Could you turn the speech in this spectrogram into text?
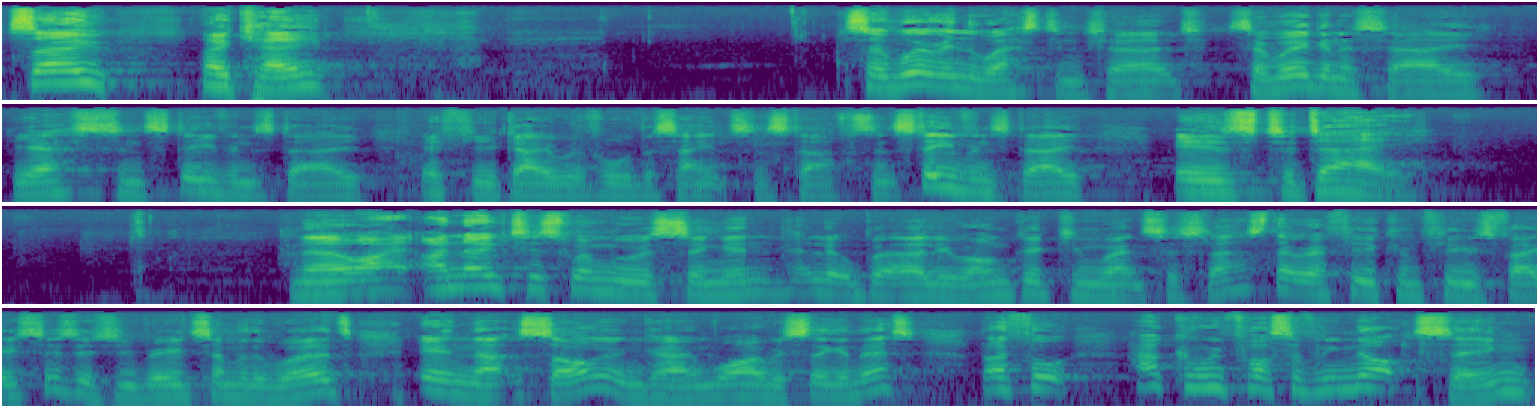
so, okay. So we're in the Western Church, so we're going to say, yes, St. Stephen's Day, if you go with all the saints and stuff. St. Stephen's Day is today. Now, I, I, noticed when we were singing a little bit earlier on, Good King Wenceslas, there were a few confused faces as you read some of the words in that song and going, why are we singing this? But I thought, how can we possibly not sing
